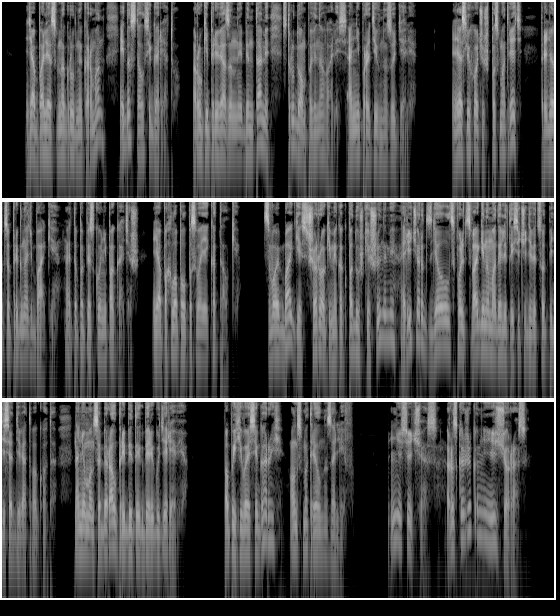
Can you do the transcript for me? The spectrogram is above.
Я полез в нагрудный карман и достал сигарету. Руки, перевязанные бинтами, с трудом повиновались, они противно зудели. «Если хочешь посмотреть, Придется пригнать багги. Это по песку не покатишь. Я похлопал по своей каталке. Свой багги с широкими, как подушки, шинами Ричард сделал с Volkswagen модели 1959 года. На нем он собирал прибитые к берегу деревья. Попыхивая сигарой, он смотрел на залив. «Не сейчас. Расскажи-ка мне еще раз».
